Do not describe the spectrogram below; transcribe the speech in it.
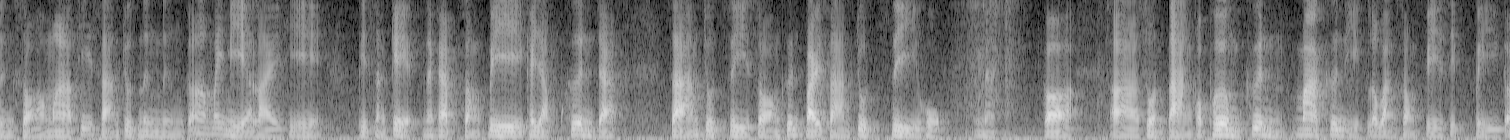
3.12 มาที่ 3.11 ก็ไม่มีอะไรที่ผิดสังเกตนะครับ 2 ปีขยับขึ้นจาก 3.42 ขึ้นไป 3.46 นะ ก็ส่วนต่างก็เพิ่มขึ้นมากขึ้นอีกระหว่าง 2 ปี 10 ปีก็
